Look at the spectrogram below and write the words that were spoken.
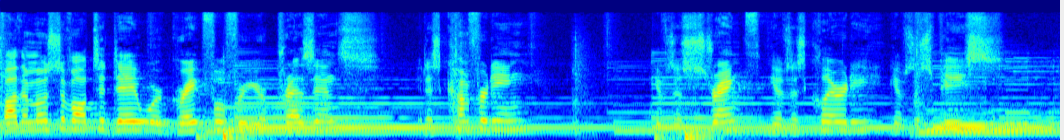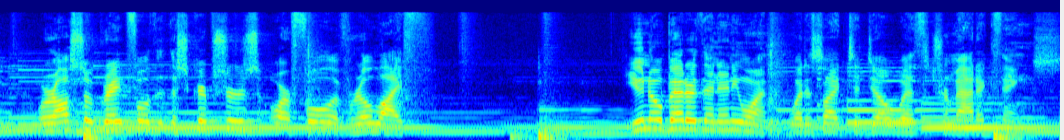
Father, most of all today, we're grateful for your presence. It is comforting, gives us strength, gives us clarity, gives us peace. We're also grateful that the scriptures are full of real life. You know better than anyone what it's like to deal with traumatic things,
